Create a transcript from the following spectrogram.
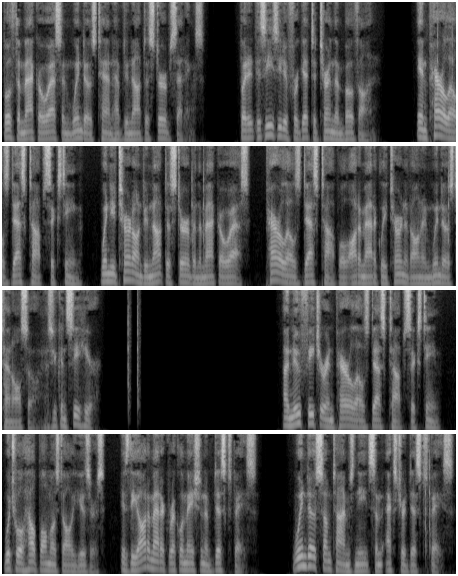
Both the Mac OS and Windows 10 have Do Not Disturb settings. But it is easy to forget to turn them both on. In Parallels Desktop 16, when you turn on Do Not Disturb in the Mac OS, Parallels Desktop will automatically turn it on in Windows 10 also, as you can see here. A new feature in Parallels Desktop 16, which will help almost all users, is the automatic reclamation of disk space. Windows sometimes needs some extra disk space.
